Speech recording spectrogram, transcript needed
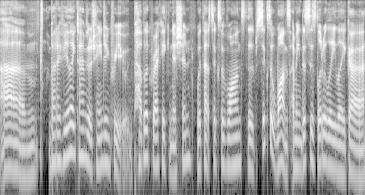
Um, but I feel like times are changing for you. Public recognition with that Six of Wands. The Six of Wands, I mean, this is literally like like uh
